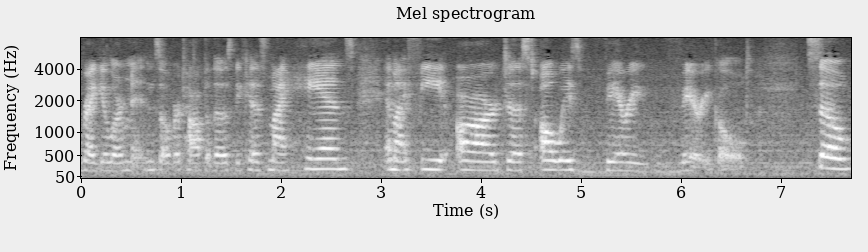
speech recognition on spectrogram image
regular mittens over top of those because my hands and my feet are just always very very cold so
